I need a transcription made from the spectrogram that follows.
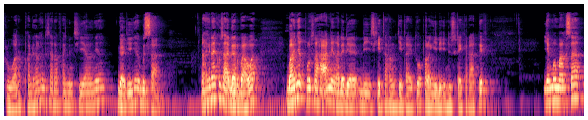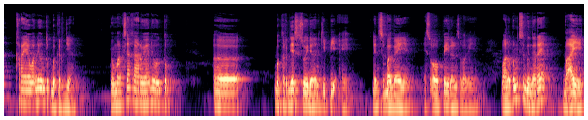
keluar padahal kan secara finansialnya gajinya besar. Nah akhirnya aku sadar bahwa banyak perusahaan yang ada di, di sekitaran kita itu apalagi di industri kreatif yang memaksa karyawannya untuk bekerja. Memaksa karyawannya untuk eh, bekerja sesuai dengan KPI dan sebagainya SOP dan sebagainya. Walaupun itu sebenarnya baik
